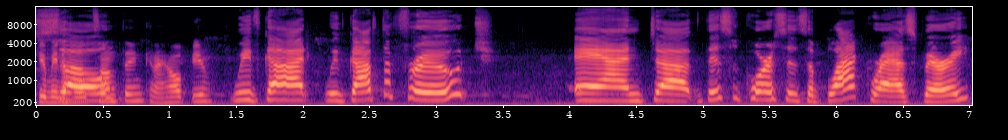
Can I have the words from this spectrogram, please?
you want me to hold something? Can I help you? We've got we've got the fruit, and uh, this, of course, is a black raspberry.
